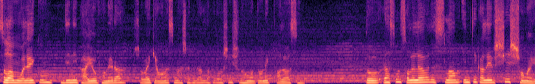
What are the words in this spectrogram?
আসসালামু আলাইকুম, দিনী ভাই ও বোনেরা। সবাই কেমন আছেন? আশা করি আল্লাহর অশেষ রহমতে অনেক ভালো আছেন। তো রাসুল সাল্লাহ ইসলাম ইন্তেকালের শেষ সময়ে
